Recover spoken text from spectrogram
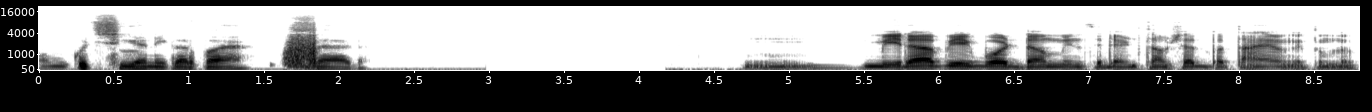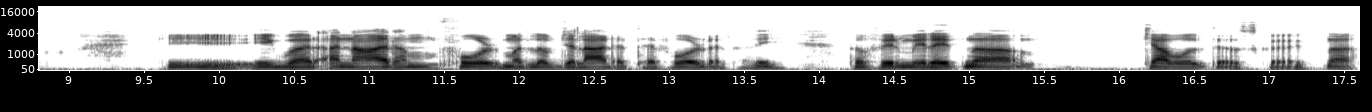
हम कुछ ये नहीं कर पाए। सैड मेरा भी एक बहुत डम इंसिडेंट था हम शायद बताए होंगे तुम लोग कि एक बार अनार हम फोड़ मतलब जला रहे थे फोड़ रहे थे भाई तो फिर मेरा इतना क्या बोलते हैं उसको इतना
